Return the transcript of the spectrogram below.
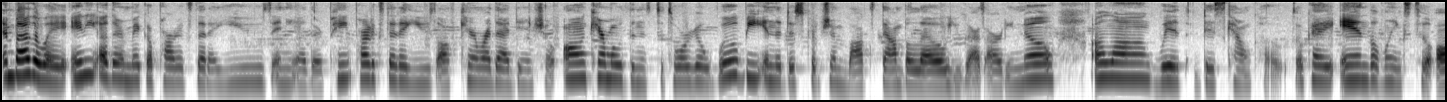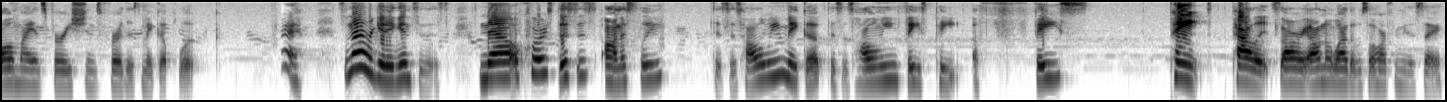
And by the way, any other makeup products that I use, any other paint products that I use off camera that I didn't show on camera within this tutorial will be in the description box down below. You guys already know, along with discount codes, okay? And the links to all my inspirations for this makeup look. Okay, so now we're getting into this. Now, of course, this is honestly, this is Halloween makeup. This is Halloween face paint, a face paint palette. Sorry, I don't know why that was so hard for me to say.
